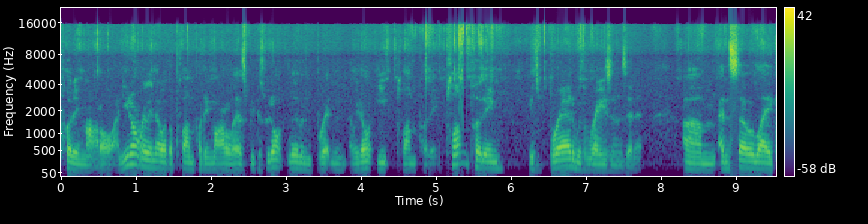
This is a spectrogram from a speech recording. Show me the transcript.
pudding model. And you don't really know what the plum pudding model is because we don't live in Britain and we don't eat plum pudding. Plum pudding is bread with raisins in it. Um, and so, like,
